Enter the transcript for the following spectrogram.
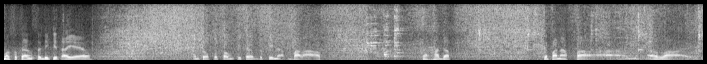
Masukkan sedikit air untuk potong kita bertindak balas terhadap kepanasan. Alright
